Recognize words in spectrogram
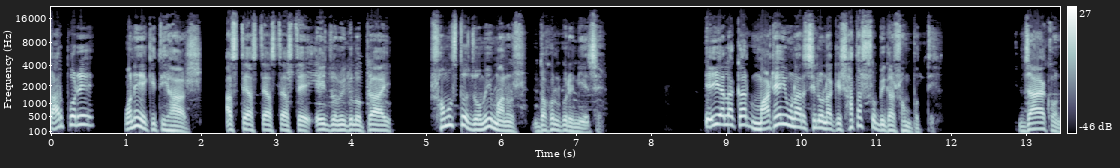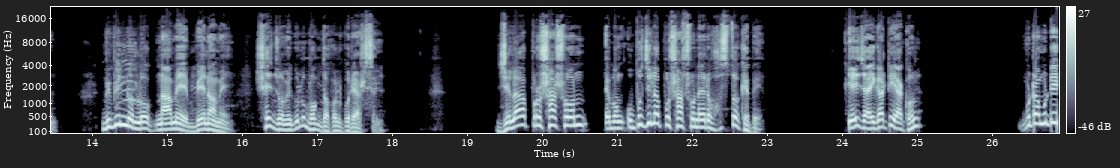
তারপরে অনেক ইতিহাস, আস্তে আস্তে আস্তে আস্তে এই জমিগুলো প্রায় সমস্ত জমি মানুষ দখল করে নিয়েছে। এই এলাকার মাঠেই ওনার ছিল নাকি সাতাশশো বিঘা সম্পত্তি। যা এখন বিভিন্ন লোক নামে, বেনামে সেই জমিগুলো ভোগ দখল করে আসছেন। জেলা প্রশাসন এবং উপজেলা প্রশাসনের হস্তক্ষেপে এই জায়গাটি এখন মোটামুটি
